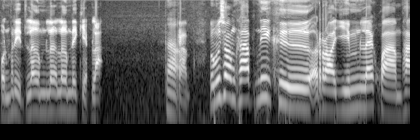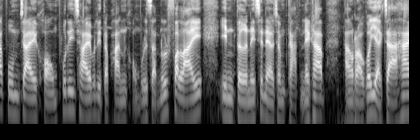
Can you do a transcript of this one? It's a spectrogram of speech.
ผลผลิตเริ่มเริ่มเริ่มได้เก็บละเจ้าครับคุณผู้ชมครับนี่คือรอยยิ้มและความภาคภูมิใจของผู้ที่ใช้ผลิตภัณฑ์ของบริษัทนุชฟลายอินเตอร์เนชั่นแนลจำกัดนะครับทางเราก็อยากจะให้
